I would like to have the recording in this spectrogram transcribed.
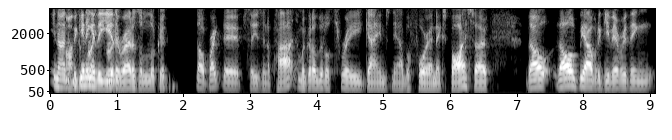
you know at the beginning of the year, the through. Raiders will look at they'll break their season apart, and we've got a little three games now before our next bye, so they'll they'll be able to give everything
